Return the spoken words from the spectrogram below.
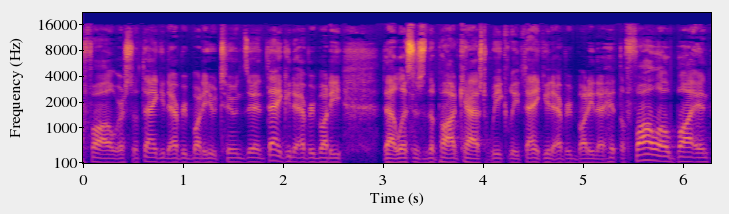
followers. So thank you to everybody who tunes in. Thank you to everybody that listens to the podcast weekly. Thank you to everybody that hit the follow button.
